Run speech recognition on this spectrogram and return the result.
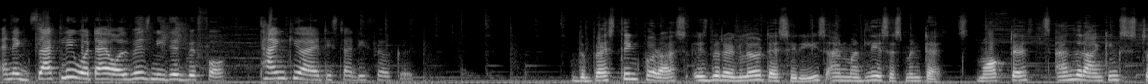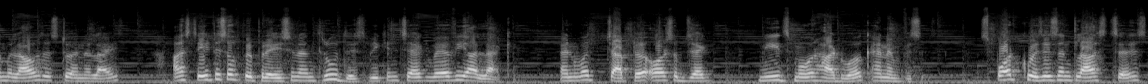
and exactly what I always needed before. Thank you, IIT Study Circle. The best thing for us is the regular test series and monthly assessment tests. Mock tests and the ranking system allows us to analyze our status of preparation and through this we can check where we are lacking and what chapter or subject needs more hard work and emphasis. Spot quizzes and class tests,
